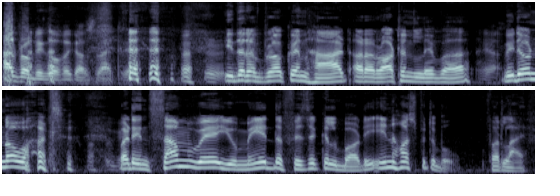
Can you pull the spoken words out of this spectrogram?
I'll probably go because of that, yeah. either a broken heart or a rotten liver, Yeah. we don't know what. But in some way you made the physical body inhospitable for life.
